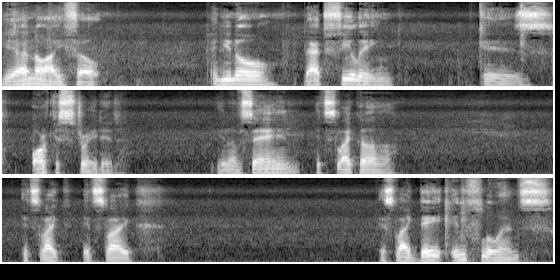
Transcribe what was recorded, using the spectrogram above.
Yeah, I know how he felt. And you know, that feeling is orchestrated. You know what I'm saying? It's like a it's like it's like it's like they influence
